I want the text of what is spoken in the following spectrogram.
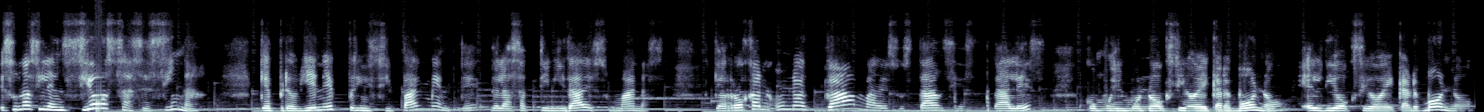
es una silenciosa asesina que proviene principalmente de las actividades humanas, que arrojan una gama de sustancias, tales como el monóxido de carbono, el dióxido de carbono,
